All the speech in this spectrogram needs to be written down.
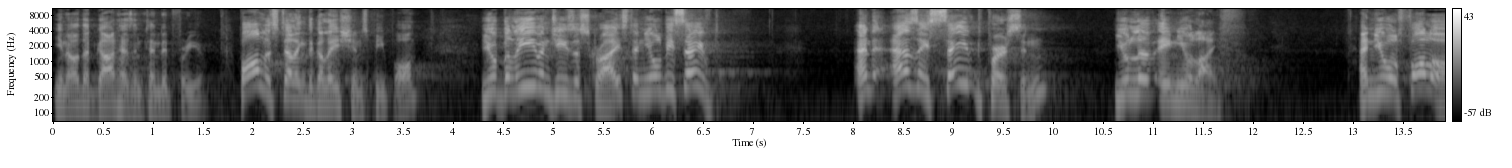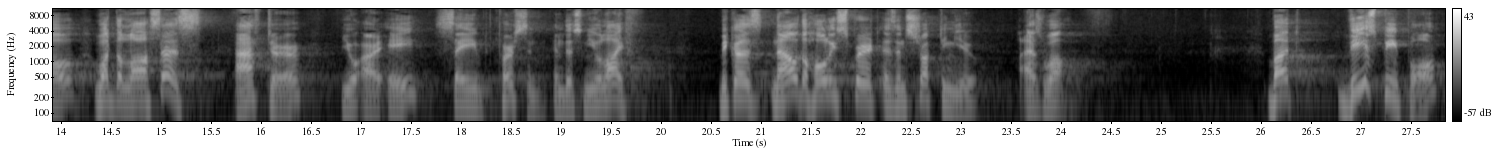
you know, that God has intended for you. Paul is telling the Galatians people, you believe in Jesus Christ and you'll be saved. And as a saved person, you live a new life. And you will follow what the law says after you are a saved person in this new life. Because now the Holy Spirit is instructing you as well. But these people,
